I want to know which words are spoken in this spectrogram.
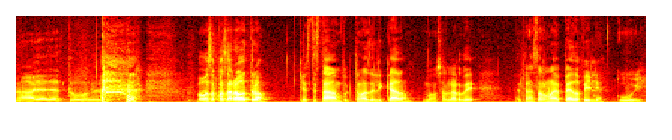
No, ya, ya estuvo. Vamos a pasar a otro, que este está un poquito más delicado. Vamos a hablar de el trastorno de pedofilia. Uy.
